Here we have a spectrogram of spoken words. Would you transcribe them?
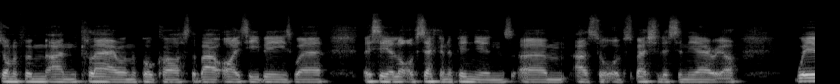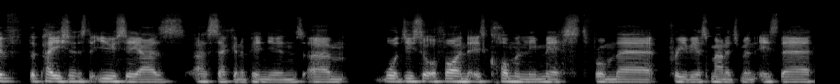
Jonathan and Claire on the podcast about ITBs, where they see a lot of second opinions um, as sort of specialists in the area. With the patients that you see as as second opinions, um, what do you sort of find that is commonly missed from their previous management? Is there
